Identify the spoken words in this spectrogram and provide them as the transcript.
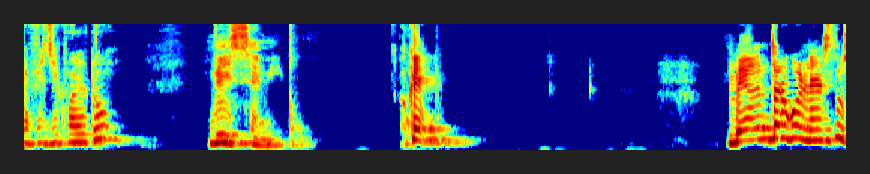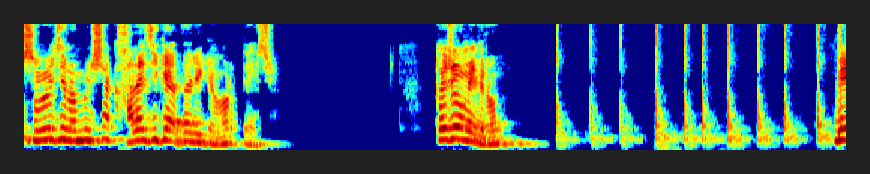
એફ ઇઝ ઇક્વલ ટુ વીસ સેમી ઓકે બે અંતર્ગોળ લેન્સનું સુયોજન હંમેશા ખાલી જગ્યા તરીકે વર્તે છે. તો જો મિત્રો. બે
